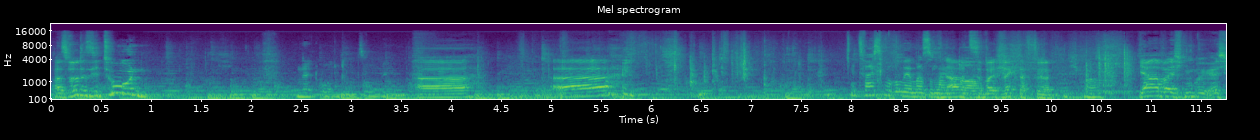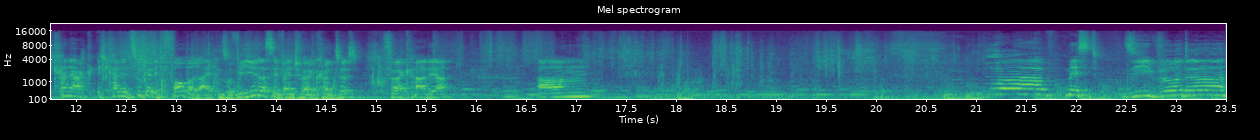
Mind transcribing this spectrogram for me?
Was würde sie tun? Net One tut so weh. Äh, äh, Jetzt weißt du, warum wir immer so lange na, zu brauchen. weit weg dafür. Ja, aber ich, ich, kann ja, ich kann den Zug ja nicht vorbereiten, so wie ihr das eventuell könntet für Arcadia. Ähm. Mist. Sie würde.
